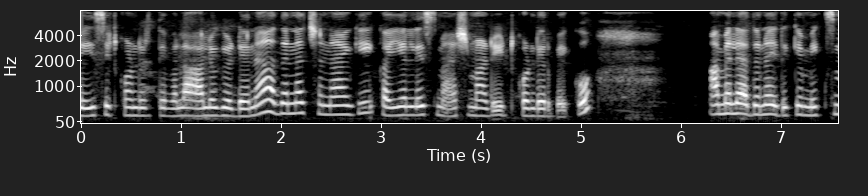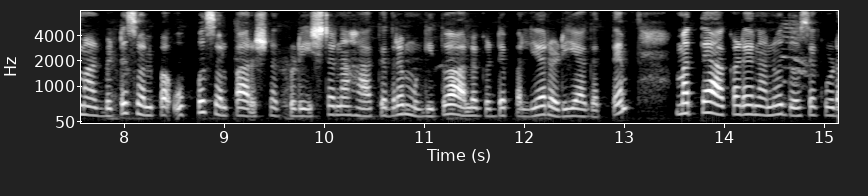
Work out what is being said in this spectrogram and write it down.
ಬೇಯಿಸಿಟ್ಕೊಂಡಿರ್ತೀವಲ್ಲ ಆಲೂಗಡ್ಡೆನ, ಅದನ್ನು ಚೆನ್ನಾಗಿ ಕೈಯಲ್ಲೇ ಸ್ಮ್ಯಾಶ್ ಮಾಡಿ ಇಟ್ಕೊಂಡಿರಬೇಕು. ಆಮೇಲೆ ಅದನ್ನು ಇದಕ್ಕೆ ಮಿಕ್ಸ್ ಮಾಡಿಬಿಟ್ಟು ಸ್ವಲ್ಪ ಉಪ್ಪು, ಸ್ವಲ್ಪ ಅರಶಿನದ ಪುಡಿ ಇಷ್ಟನ್ನು ಹಾಕಿದ್ರೆ ಮುಗೀತು. ಆಲೂಗಡ್ಡೆ ಪಲ್ಯ ರೆಡಿ ಆಗುತ್ತೆ. ಮತ್ತು ಆ ಕಡೆ ನಾನು ದೋಸೆ ಕೂಡ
